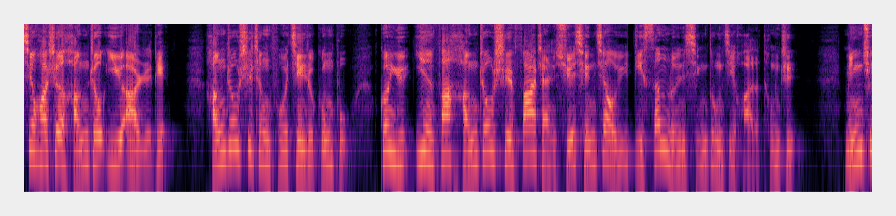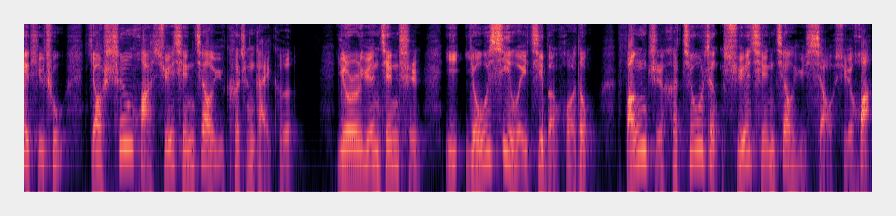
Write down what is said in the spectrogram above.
新华社杭州一月二日电杭州市政府近日公布关于印发杭州市发展学前教育第三轮行动计划的通知明确提出要深化学前教育课程改革幼儿园坚持以游戏为基本活动防止和纠正学前教育小学化。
